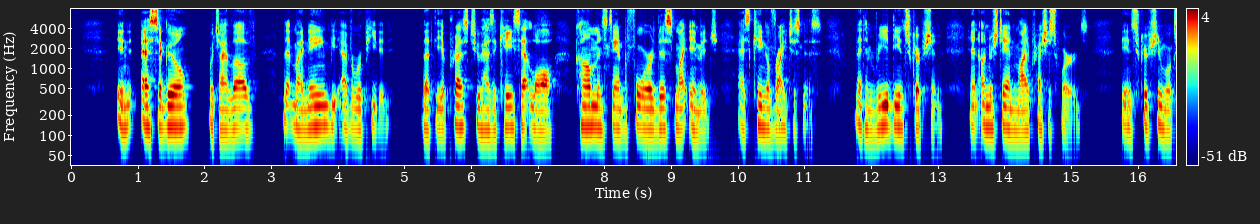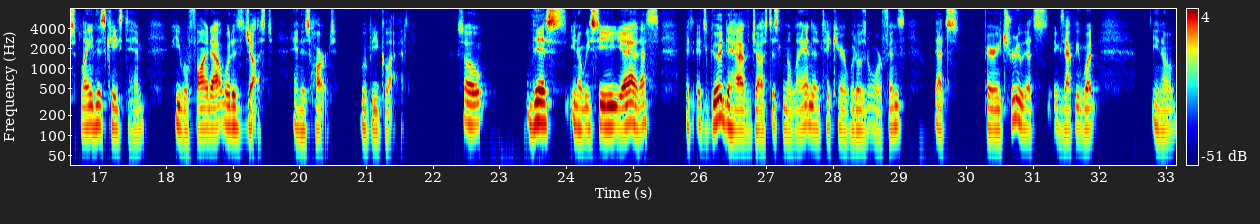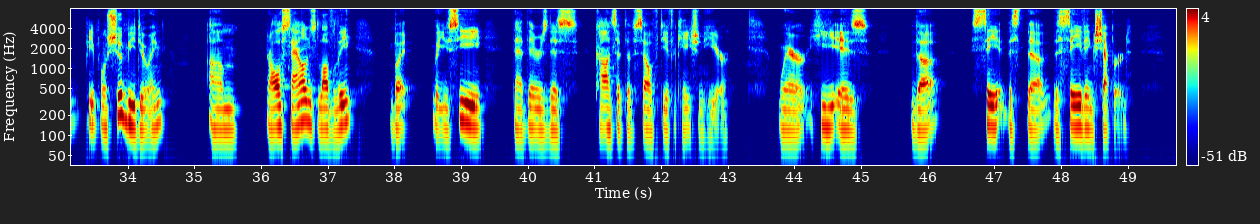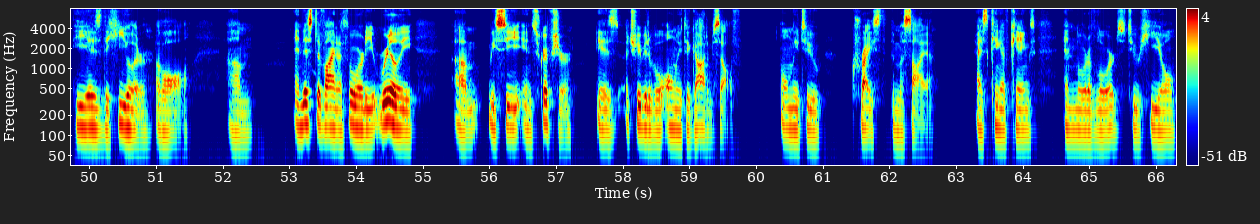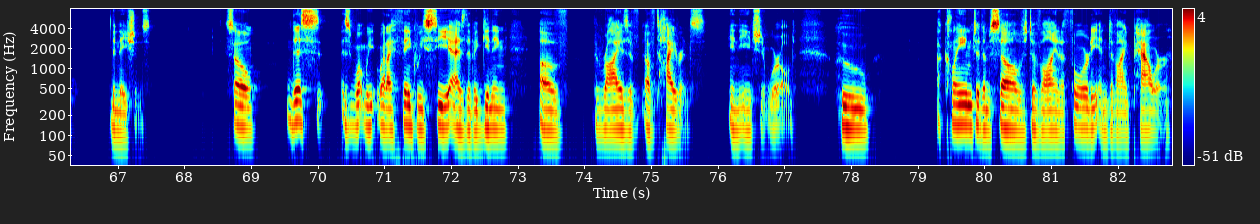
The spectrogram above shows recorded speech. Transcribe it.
In Esagil, which I love, let my name be ever repeated. Let the oppressed who has a case at law come and stand before this my image as King of righteousness. Let him read the inscription and understand my precious words. The inscription will explain his case to him. He will find out what is just, and his heart will be glad. So, this, you know, we see, yeah, that's it's, it's good to have justice in the land and take care of widows and orphans. That's very true. That's exactly what you know people should be doing. Um, it all sounds lovely, but but you see that there's this concept of self deification here, where he is the say this the the saving shepherd. He is the healer of all, um, and this divine authority really um, we see in Scripture is attributable only to God Himself, only to Christ the Messiah, as King of Kings and Lord of Lords to heal the nations. So this is what we what I think we see as the beginning of the rise of, of tyrants in the ancient world who acclaim to themselves divine authority and divine power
